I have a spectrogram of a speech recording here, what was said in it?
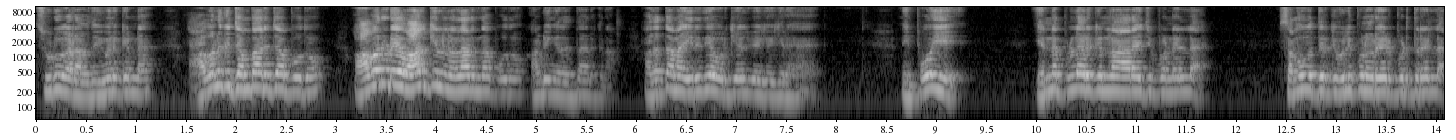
சுடுகாடாவது இவனுக்கு என்ன? அவனுக்கு சம்பாரிச்சா போதும். அவனுடைய வாழ்க்கையில் நல்லா இருந்தால் போதும் அப்படிங்கிறது தான் இருக்கிறான். அதைத்தான் நான் இறுதியாக ஒரு கேள்வியை கேட்குறேன். நீ போய் என்ன பிள்ளை இருக்குன்னா ஆராய்ச்சி பண்ணல. சமூகத்திற்கு விழிப்புணர்வு ஏற்படுத்துகிறல்ல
